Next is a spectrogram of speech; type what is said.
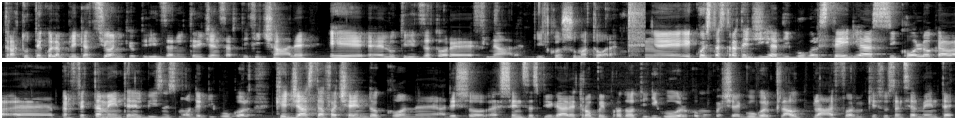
tra tutte quelle applicazioni che utilizzano intelligenza artificiale e eh, l'utilizzatore finale il consumatore. E questa strategia di Google Stadia si colloca eh, perfettamente nel business model di Google, che già sta facendo con, eh, adesso eh, senza spiegare troppo i prodotti di Google, comunque c'è Google Cloud Platform che sostanzialmente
